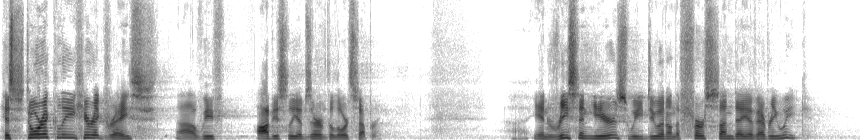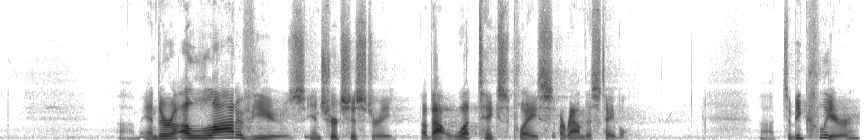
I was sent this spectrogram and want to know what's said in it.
Historically, here at Grace, uh, we've obviously observed the Lord's Supper. Uh, in recent years, we do it on the first Sunday of every week. Um, and there are a lot of views in church history about what takes place around this table. Uh, to be clear,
